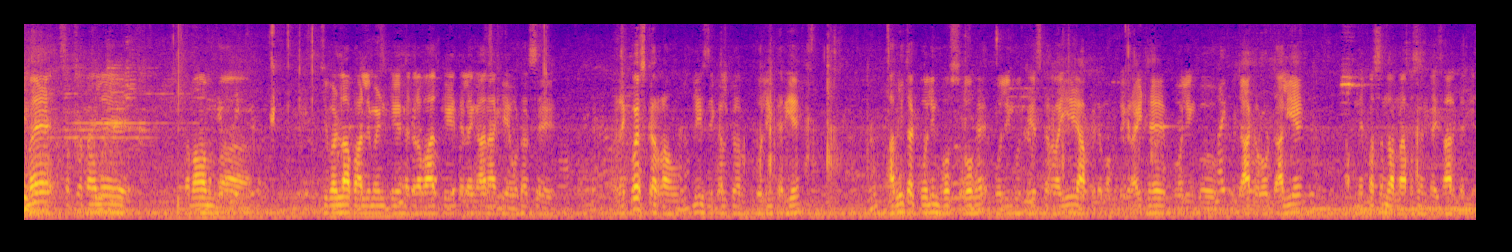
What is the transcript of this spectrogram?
میں سب سے پہلے تمام چبڑلا پارلیمنٹ کے، حیدرآباد کے، تلنگانہ کے ووٹر سے ریکویسٹ کر رہا ہوں پلیز نکل کر پولنگ کریے۔ ابھی تک پولنگ بہت سلو ہے۔ پولنگ کو تیز کروائیے۔ آپ کے ڈیموکریٹک رائٹ ہے۔ پولنگ کو جا کر ووٹ ڈالیے۔ اپنے پسند اور ناپسند کا اظہار کریے۔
